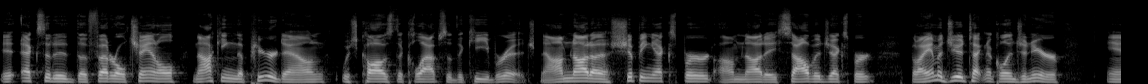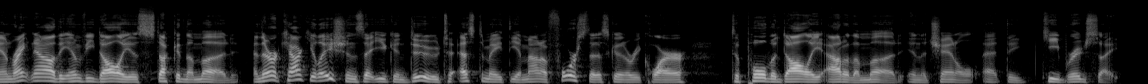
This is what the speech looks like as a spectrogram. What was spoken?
It exited the federal channel, knocking the pier down, which caused the collapse of the Key Bridge. Now, I'm not a shipping expert, I'm not a salvage expert, but I am a geotechnical engineer, and right now, the MV Dali is stuck in the mud. And there are calculations that you can do to estimate the amount of force that it's going to require to pull the Dali out of the mud in the channel at the Key Bridge site.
